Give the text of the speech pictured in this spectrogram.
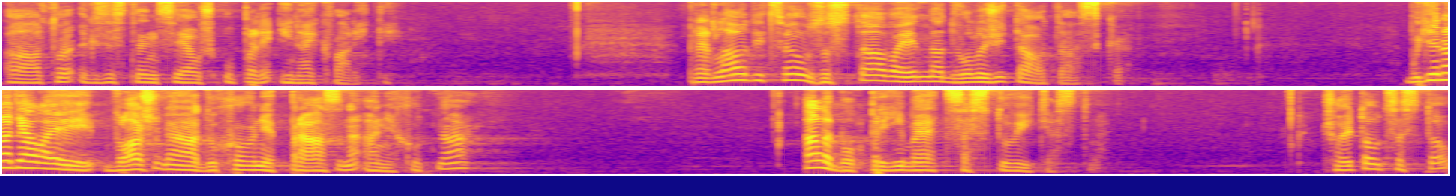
A to je existencia už úplne inej kvality. Pred Laodiceou zostáva jedna dôležitá otázka. Bude naďalej vlažná, duchovne prázdna a nechutná? Alebo príjme cestu víťazstva? Čo je tou cestou?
